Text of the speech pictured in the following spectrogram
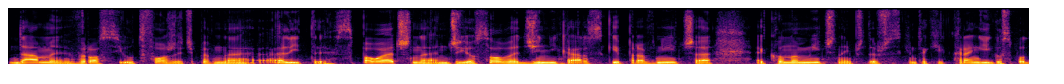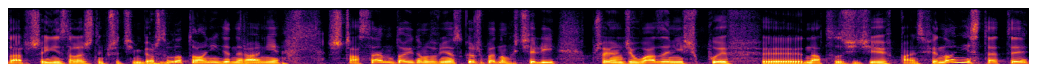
damy w Rosji utworzyć pewne elity społeczne, NGO-sowe, dziennikarskie, prawnicze, ekonomiczne i przede wszystkim takie kręgi gospodarcze i niezależnych przedsiębiorców, no to oni generalnie z czasem dojdą do wniosku, że będą chcieli przejąć władzę, mieć wpływ y, na to, co się dzieje w państwie. No niestety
